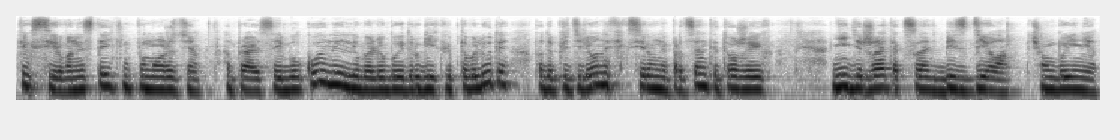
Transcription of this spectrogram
фиксированный стейкинг. Вы можете отправить стейблкоины, либо любые другие криптовалюты под определенный фиксированный процент и тоже их не держать, так сказать, без дела. Почему бы и нет.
